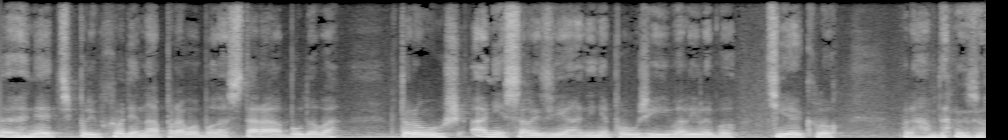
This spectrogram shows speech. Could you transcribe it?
hneď pri vchode napravo bola stará budova, ktorú už ani Salesiáni nepoužívali, lebo tieklo pravda, zo,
